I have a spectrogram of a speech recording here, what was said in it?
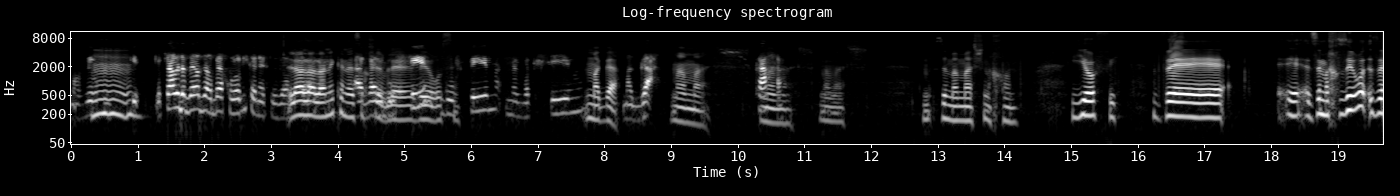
מעביר... Mm-hmm. אפשר לדבר על זה הרבה, אנחנו לא ניכנס לזה. לא, לא, לא ניכנס עכשיו לווירוסים. אבל גופים מבקשים... מגע. מגע. ממש. ככה. ממש, ממש. זה ממש נכון. יופי. ו... אה, זה מחזיר, זה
